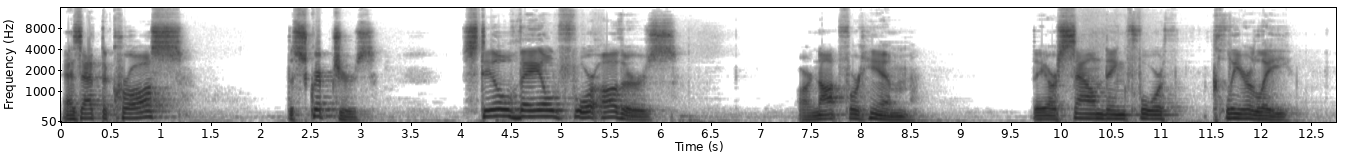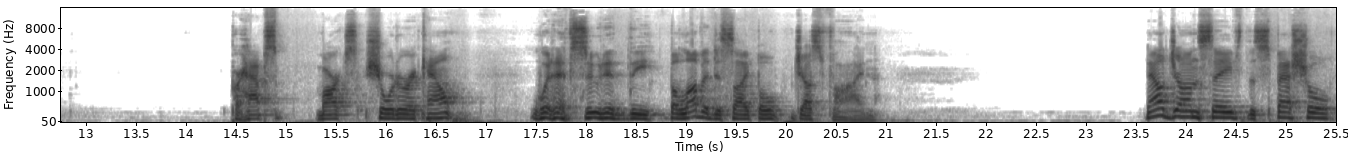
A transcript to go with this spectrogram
As at the cross, the scriptures still veiled for others, are not for him. They are sounding forth clearly. Perhaps Mark's shorter account would have suited the beloved disciple just fine. Now, John saves the special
